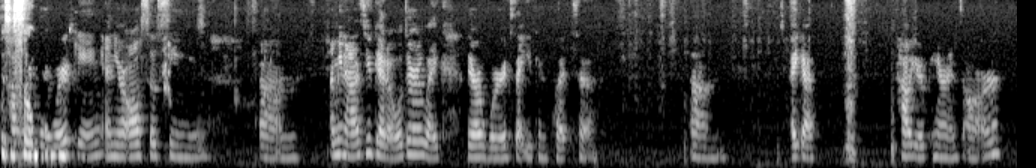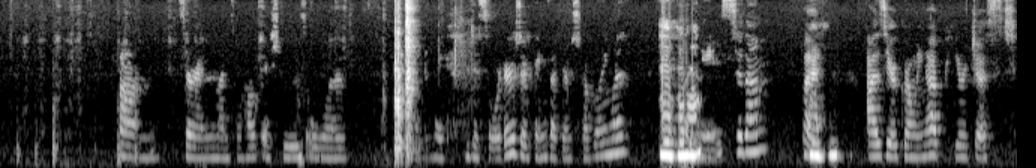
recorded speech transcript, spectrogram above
This is so. working and you're also seeing um i mean as you get older like there are words that you can put to um i guess how your parents are um certain mental health issues or like disorders or things that they're struggling with Mm-hmm. names to them but Mm-hmm. as you're growing up you're just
